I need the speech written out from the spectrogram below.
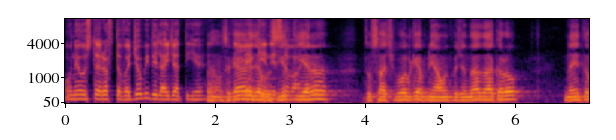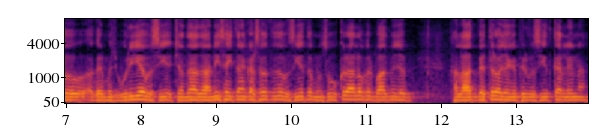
उन्हें उस तरफ़ तवज्जो भी दिलाई जाती है। उनसे क्या है जब वसीयत की है ना तो सच बोल के अपनी आमद पर चंदा अदा करो। नहीं तो अगर मजबूरी है वसी चंदा अदा नहीं सही तरह कर सकते तो वसीयत तो मनसूख करा लो फिर बाद में जब हालात बेहतर हो जाएँगे फिर वसीयत कर लेना।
